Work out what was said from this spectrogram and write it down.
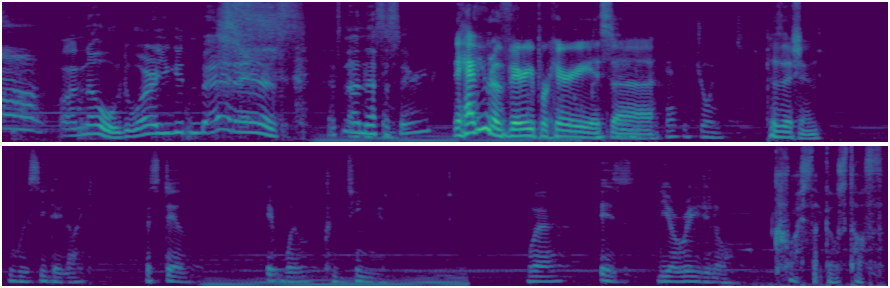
I know. Why are you getting badass? That's not necessary. They have you in a very precarious uh, Every joint, position. you will see daylight, but still, it will continue. Where is the original? Christ, that girl's tough.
